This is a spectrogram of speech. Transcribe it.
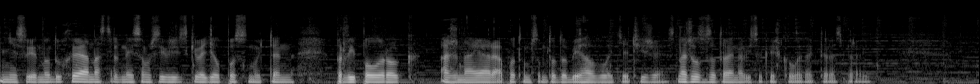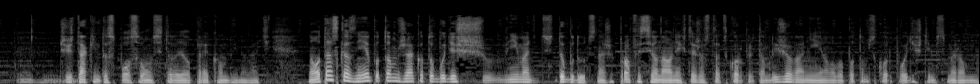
nie sú jednoduché a na strednej som si vždy vedel posunúť ten prvý pol rok až na jar a potom som to dobiehal v lete, čiže snažil som sa to aj na vysokej škole tak teraz spraviť. Mm-hmm. Čiže takýmto spôsobom si to vedel prekombinovať. No otázka znie potom, že ako to budeš vnímať do budúcna, že profesionálne chceš ostať skôr pri tom lyžovaní, alebo potom skôr pôjdeš tým smerom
